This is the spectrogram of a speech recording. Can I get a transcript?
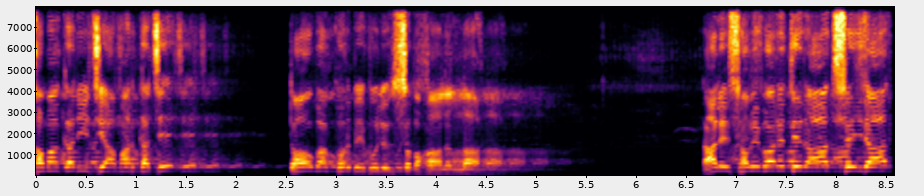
ক্ষমাকারী যে আমার কাছে তওবা করবে বলুন, সুবহানাল্লাহ। তাহলে সবে বারেতে রাত, সেই রাত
